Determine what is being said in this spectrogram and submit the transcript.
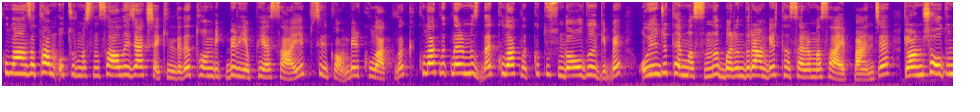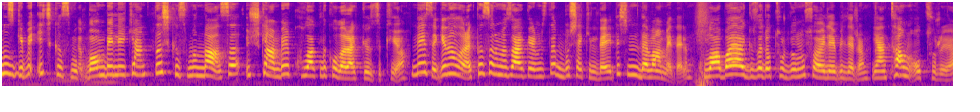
Kulağınıza tam oturmasını sağlayacak şekilde de tombik bir yapıya sahip silikon bir kulaklık. Kulaklıklarımız da kulaklık kutusunda olduğu gibi oyuncu temasını barındıran bir tasarıma sahip bence. Görmüş olduğunuz gibi iç kısmı bombeliyken dış kısmındansa üçgen bir kulaklık olarak gözüküyor. Neyse genel olarak tasarım özelliklerimiz de bu şekildeydi. Şimdi devam edelim. Kulağa bayağı güzel oturduğunu söyleyebilirim. Yani tam oturuyor.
